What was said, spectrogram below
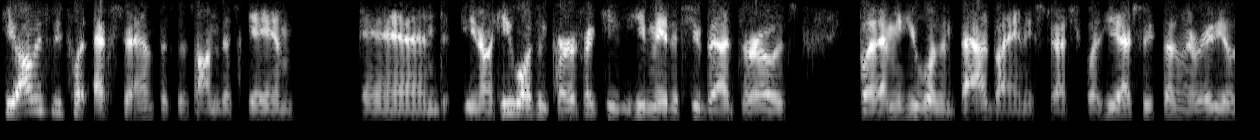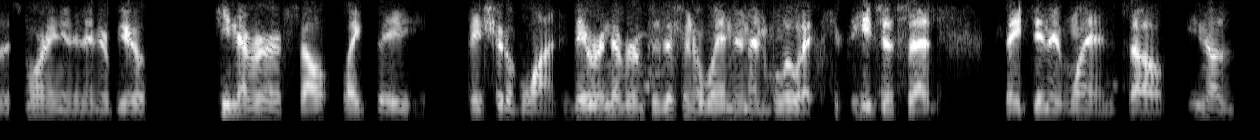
he obviously put extra emphasis on this game, and you know he wasn't perfect. He he made a few bad throws, but I mean he wasn't bad by any stretch. But he actually said on the radio this morning in an interview, he never felt like they they should have won. They were never in position to win and then blew it. He just said they didn't win. So, you know,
